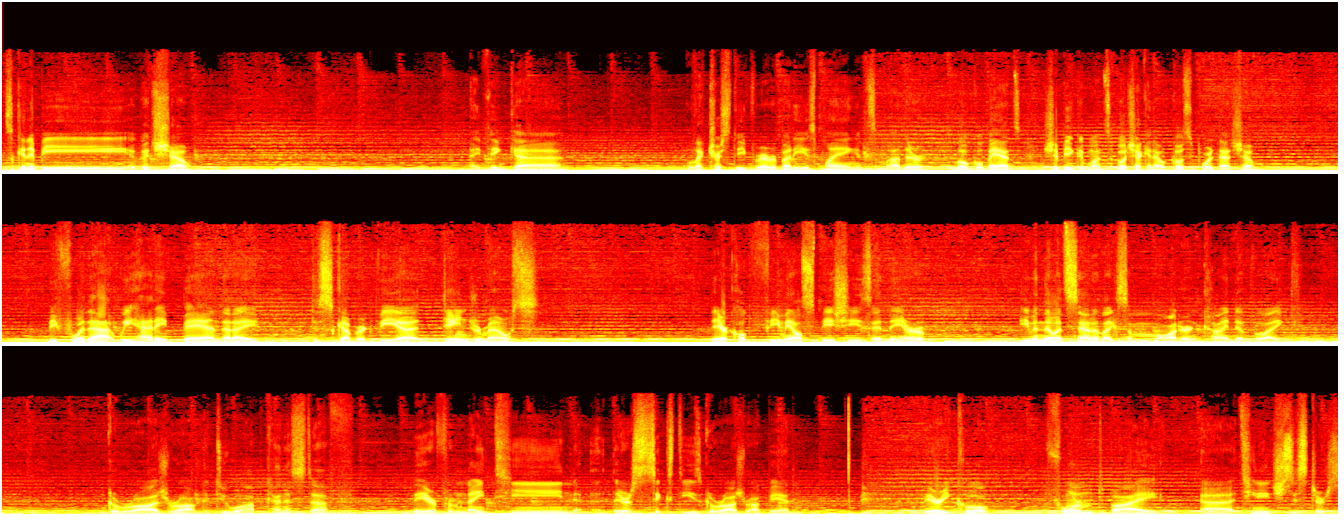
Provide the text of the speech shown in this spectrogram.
it's gonna be a good show. I think uh, Electricity for Everybody is playing, and some other local bands. Should be a good one, so go check it out. Go support that show. Before that, we had a band that I discovered via Danger Mouse. They are called Female Species, and they are, even though it sounded like some modern kind of like garage rock doo-wop kind of stuff, they are from 19. They're a 60s garage rock band. Very cool. Formed by uh, teenage sisters,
